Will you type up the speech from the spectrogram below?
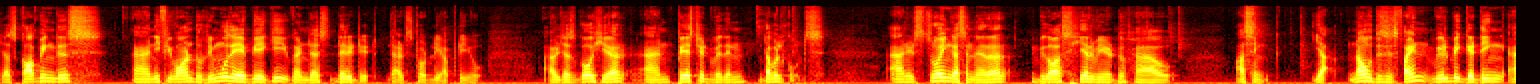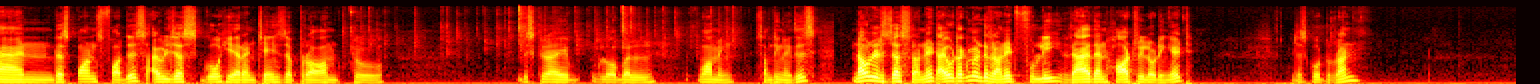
Just copying this. And if you want to remove the API key you can just delete it. That's totally up to you. I will just go here and paste it within double quotes. And it's throwing us an error because here we need to have async. Yeah now this is fine. We'll be getting an response for this. I will just go here and change the prompt to describe global warming something like this. Now let's just run it. I would recommend to run it fully rather than hot reloading it. Just go to run.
